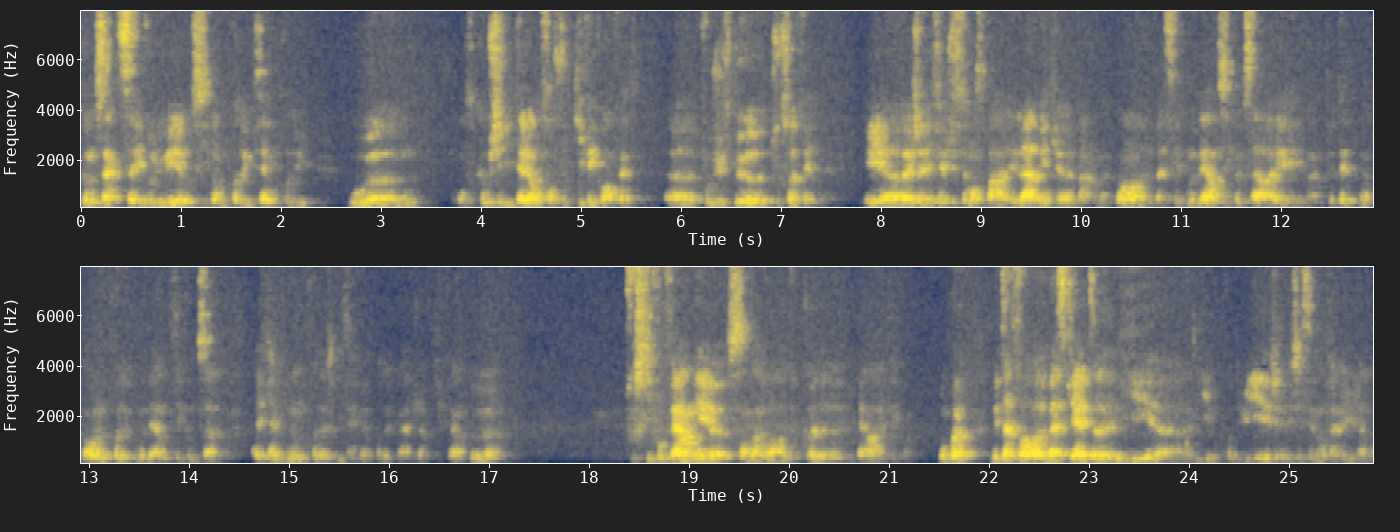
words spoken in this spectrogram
comme ça que ça a évolué aussi dans le product design produit, où, euh, comme je t'ai dit tout à l'heure, on s'en fout de qui fait quoi en fait. Il faut juste que tout soit fait. Et j'avais fait justement ce parallèle-là avec bah, maintenant le basket moderne, c'est comme ça, et bah, peut-être maintenant le product moderne, c'est comme ça, avec un binôme product designer, product manager qui fait un peu tout ce qu'il faut faire, mais euh, sans avoir de code euh, hyper arrêté. Donc voilà, métaphore euh, basket liée, au produit et j'essaie d'en faire régulièrement.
